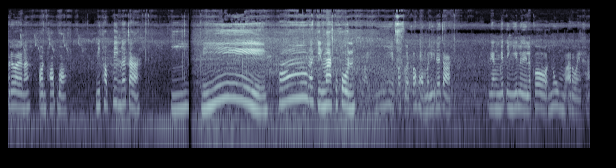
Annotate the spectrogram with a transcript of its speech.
ขาเรียกว่าอะไรนะออนท็อปบอมีท็อปปิ้งด้วยจ้ะนี่นี่ว้าวน่ากินมากทุกคนสวยนี่ข้าวสวยข้าวหอมมะลิด้วยจ้ะเรียงเม็ดอย่างนี้เลยแล้วก็นุ่มอร่อยค่ะ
